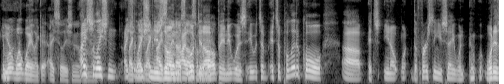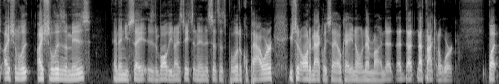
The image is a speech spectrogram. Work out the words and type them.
In know, what, what way? Like isolationism? like- isolation like- like isolationism. I looked it up, world? and it was it was a it's a political. Uh, it's you know what, the first thing you say when what is isol- isolationism is, and then you say it involved the United States, and then it says it's political power. You should automatically say, okay, no, never mind. That that, that that's not going to work. But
